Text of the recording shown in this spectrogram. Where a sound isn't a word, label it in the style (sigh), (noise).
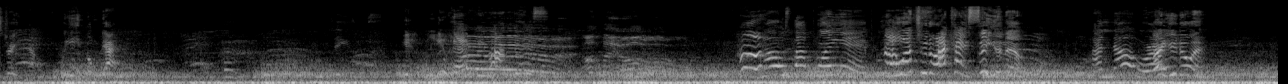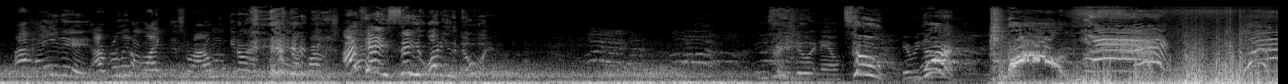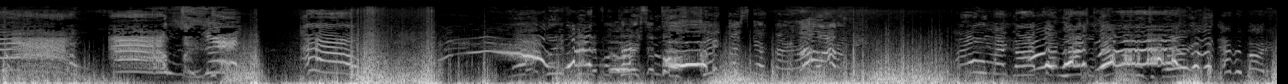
We straight now. We ain't gonna die. (sighs) Jesus. Yeah, you happy about this? I'll tell you all. Huh? No, stop playing. No, what you do? I can't see you now. I know, What are you doing? I hate it. I really don't like this ride. I won't get on it again. I (laughs) promise you. I can't see you. What are you doing? He's gonna do it now. Two. Here we go. One. Oh, shit! Oh, shit! Person was sick. Let's get the hell out of me. Oh my God! that knocked- that was worse. Everybody.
